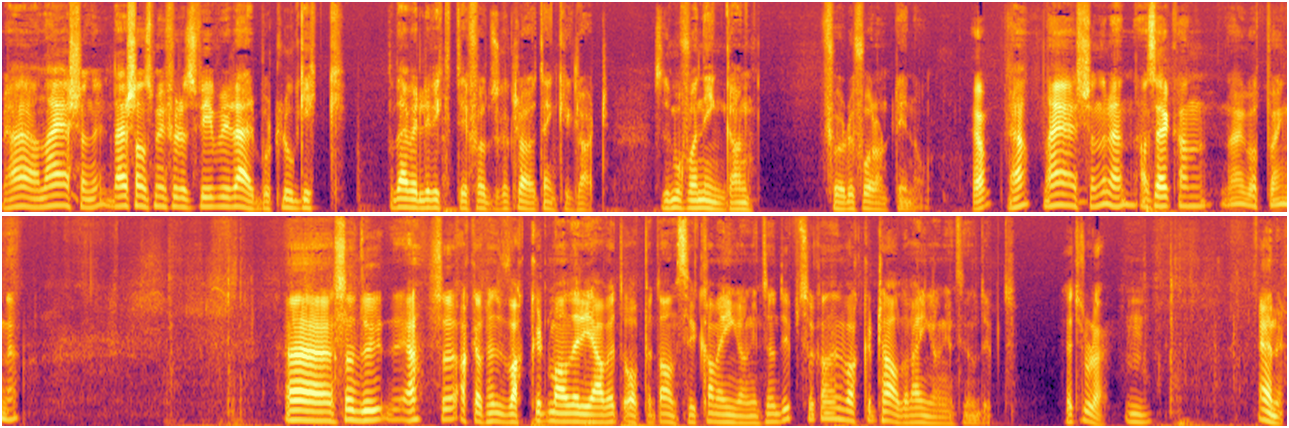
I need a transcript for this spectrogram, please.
Ja, ja, nei, jeg skjønner. Det er sånn som i filosofi, vi lærer bort logikk. Og det er veldig viktig for at du skal klare å tenke klart. Så du må få en inngang før du får ordentlig innhold. Ja. Ja, nei, jeg skjønner den. Altså, jeg kan Det er et godt poeng, det. Eh, så du, ja, så akkurat som et vakkert maleri av et åpent ansikt kan være inngangen til noe dypt, så kan en vakker tale være inngangen til noe dypt. Jeg tror det. Mm. Enig.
